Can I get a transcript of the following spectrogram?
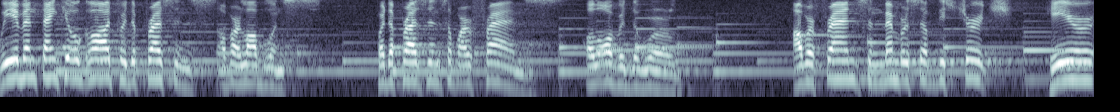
We even thank you, O God, for the presence of our loved ones, for the presence of our friends all over the world. Our friends and members of this church here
